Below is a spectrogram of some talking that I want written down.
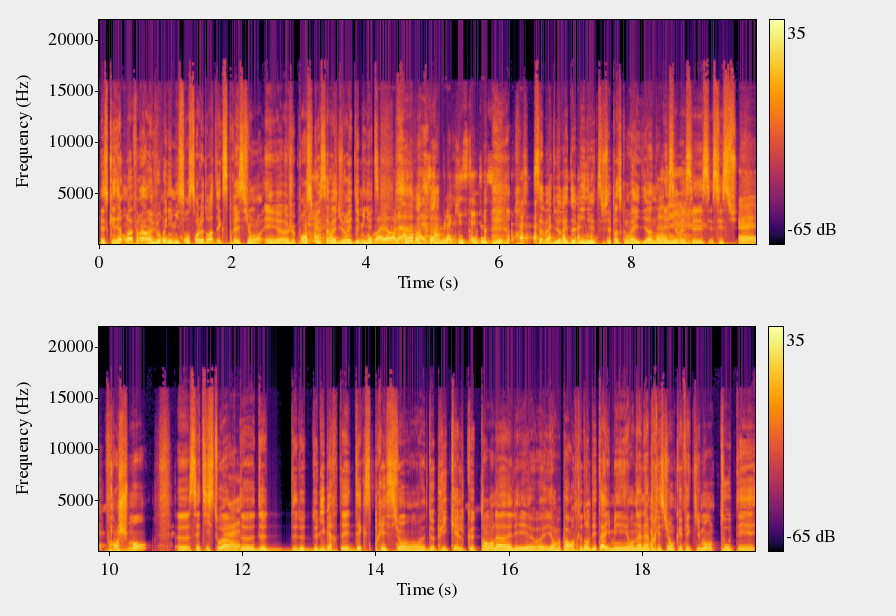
Est-ce qu'on va faire un jour une émission sur le droit d'expression et euh, je pense que ça va durer deux minutes. Bon, alors là, elle sera blacklistée tout de suite. ça va durer deux minutes. Je sais pas ce qu'on va y dire. Non, mais c'est franchement, euh, cette histoire de, de, de, de, liberté d'expression euh, depuis quelques temps là, elle est euh, et on va pas rentrer dans le détail, mais on a l'impression qu'effectivement tout est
